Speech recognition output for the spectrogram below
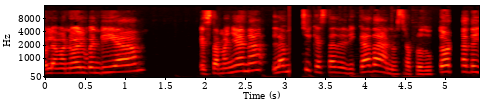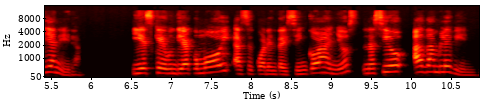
Hola Manuel, buen día. Esta mañana la música está dedicada a nuestra productora de Yanira. Y es que un día como hoy, hace 45 años, nació Adam Levine,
